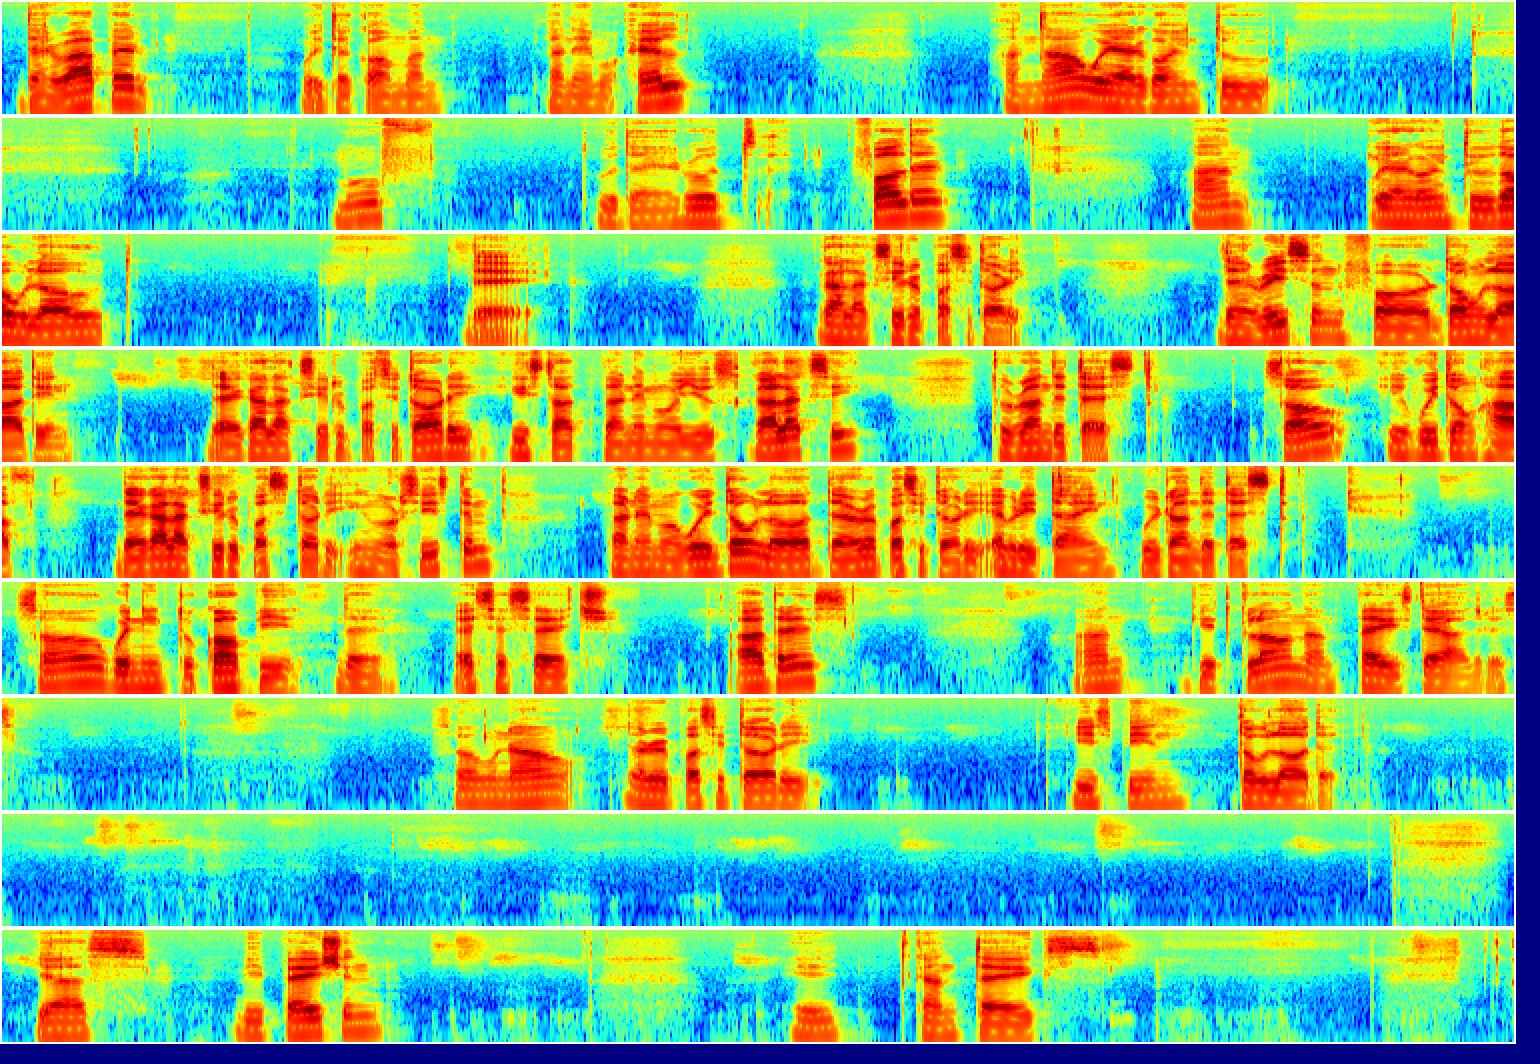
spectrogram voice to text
the wrapper with the command planemo L. And now we are going to move to the root folder and we are going to download the Galaxy repository. The reason for downloading the Galaxy repository is that Planemo uses Galaxy to run the test. So if we don't have the Galaxy repository in our system, Planemo will download the repository every time we run the test. So we need to copy the SSH address and git clone and paste the address. So now the repository is being downloaded. Just be patient. It can take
